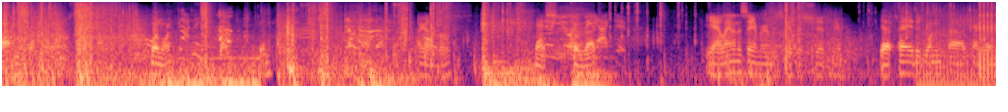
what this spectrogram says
Ah, he's stuck. One more. Got me. Good. I got both. Nice. Coming back. Yeah, land in the same room just get this shit here. Yep. Hey, there's one uh, trying to land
